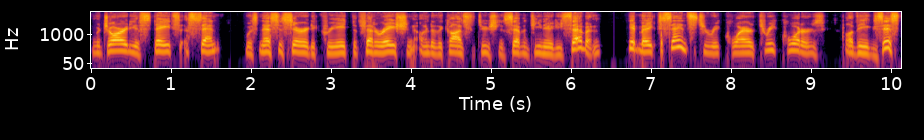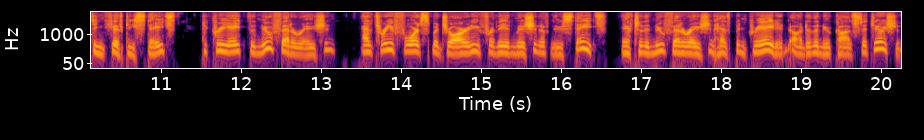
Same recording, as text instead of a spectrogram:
majority of states' assent was necessary to create the Federation under the Constitution of 1787, it makes sense to require three quarters of the existing 50 states to create the new Federation and three fourths majority for the admission of new states after the new Federation has been created under the new Constitution.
